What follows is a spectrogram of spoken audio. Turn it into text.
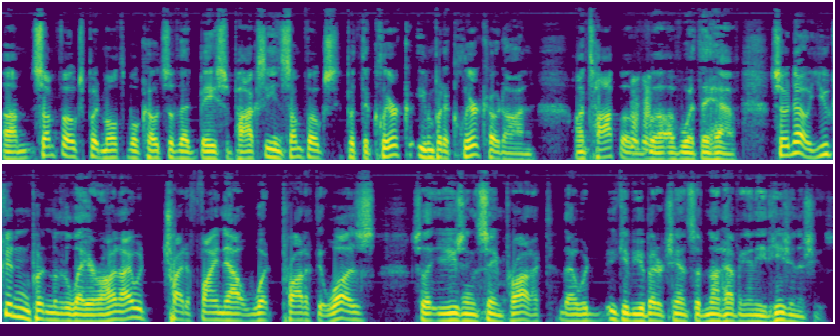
Um, some folks put multiple coats of that base epoxy, and some folks put the clear even put a clear coat on on top of Mhm. uh, of what they have. So no, you can put another layer on. I would try to find out what product it was so that you're using the same product. That would give you a better chance of not having any adhesion issues.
